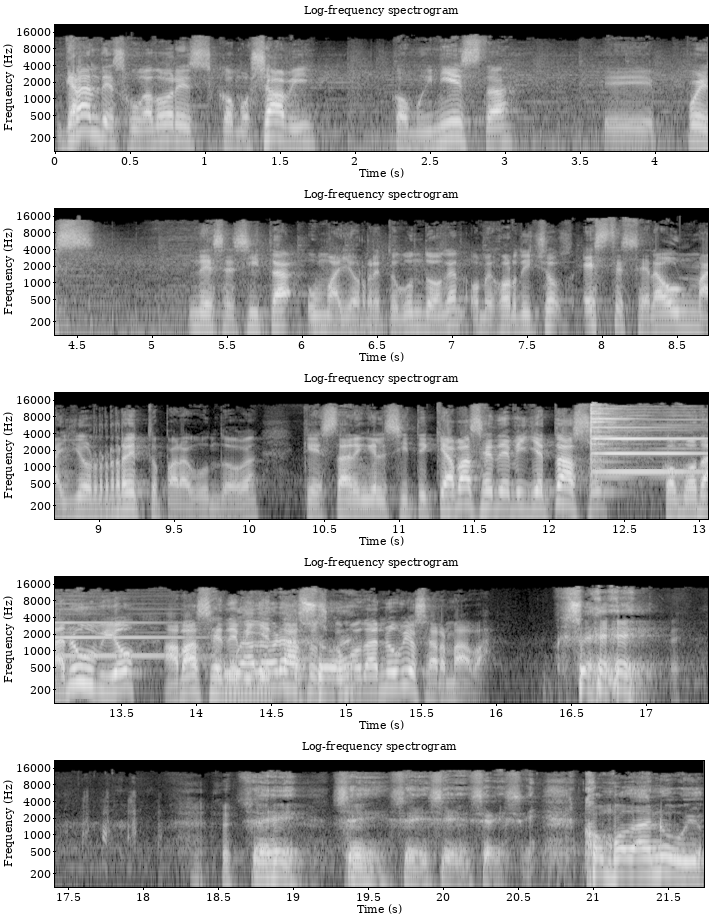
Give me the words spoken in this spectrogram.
grandes jugadores como Xavi, como Iniesta, eh, pues necesita un mayor reto Gundogan, o mejor dicho, este será un mayor reto para Gundogan que estar en el City, que a base de billetazos, como Danubio, a base de billetazos como ¿eh? Danubio, se armaba. Sí. Sí, sí, sí, sí, sí, sí. Como Danubio.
